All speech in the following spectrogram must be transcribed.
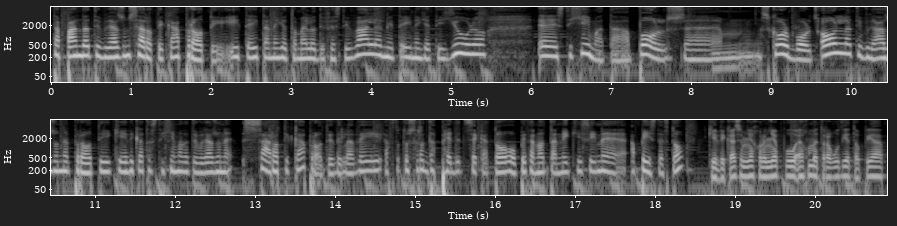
τα πάντα τη βγάζουν σαρωτικά πρώτη. Είτε ήταν για το Melody Festival, είτε είναι για τη Euro. Ε, στοιχήματα, polls, ε, μ, scoreboards, όλα τη βγάζουν πρώτη και ειδικά τα στοιχήματα τη βγάζουν σαρωτικά πρώτη. Δηλαδή αυτό το 45% πιθανότητα νίκης είναι απίστευτο. Και ειδικά σε μια χρονιά που έχουμε τραγούδια τα οποία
